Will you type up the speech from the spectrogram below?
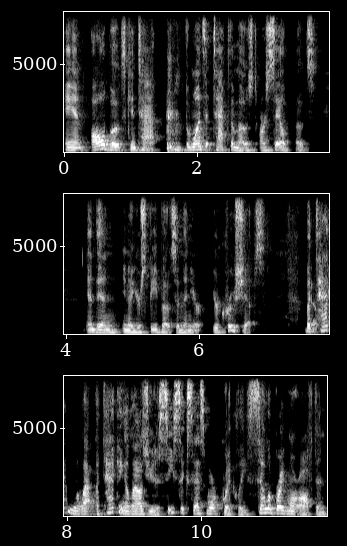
and all boats can tack the ones that tack the most are sailboats and then you know your speedboats and then your your cruise ships but yeah. attacking, allow, attacking allows you to see success more quickly, celebrate more often,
